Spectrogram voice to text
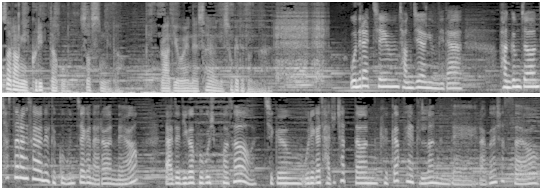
첫사랑이 그립다고 썼습니다. 라디오에 내 사연이 소개되던 날. 오늘 아침 정지영입니다. 방금 전 첫사랑 사연을 듣고 문자가 날아왔네요. 나도 네가 보고 싶어서 지금 우리가 자주 찾던 그 카페에 들렀는데 라고 하셨어요.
